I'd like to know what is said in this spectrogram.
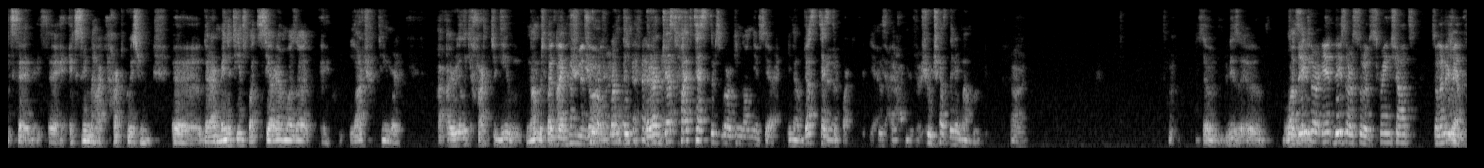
It's a it's a extremely hard, hard question. Uh, there are many teams, but CRM was a, a large team where I, I really hard to give numbers, but I'm sure of one thing: there are just five testers working on new CRM. You know, just tester part. Yeah, Just yeah, tester, I'm sure just their number. All right. So these. Uh, So these are in, these are sort of screenshots. So let me Yeah. read.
